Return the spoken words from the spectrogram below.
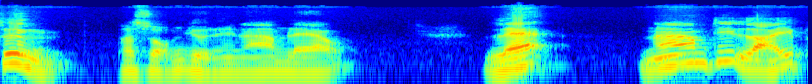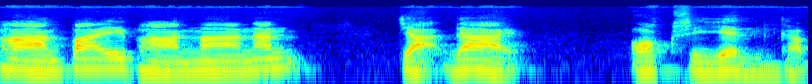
ซึ่ง ผสมอยู่ในน้ำแล้ว และน้ำที่ไหลผ่านไปผ่านมานั้น จะได้ออกซิเจนครับ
